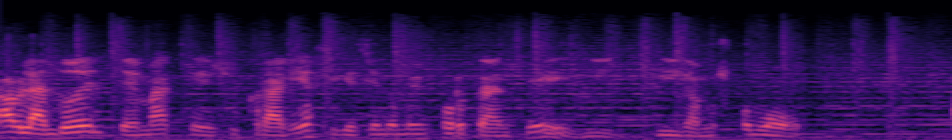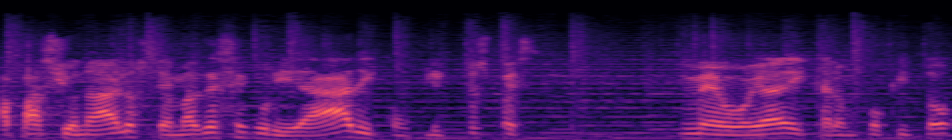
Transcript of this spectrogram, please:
hablando del tema que es Ucrania, sigue siendo muy importante y, digamos como apasionada de los temas de seguridad y conflictos, pues me voy a dedicar un poquito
